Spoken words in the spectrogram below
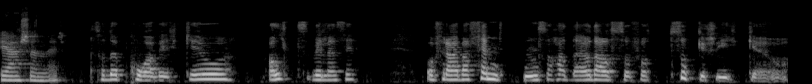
Jeg skjønner. Så det påvirker jo alt, vil jeg si. Og fra jeg var 15, så hadde jeg jo da også fått sukkersyke. Og,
